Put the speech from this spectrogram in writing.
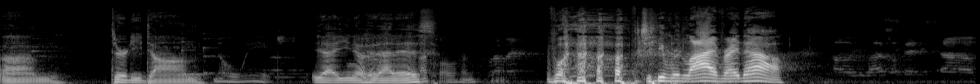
um, Durte Dom. No way. Yeah, you know who that is. I follow him. What up? Gee, we're live right now. Oh, you're live? Okay. Um,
